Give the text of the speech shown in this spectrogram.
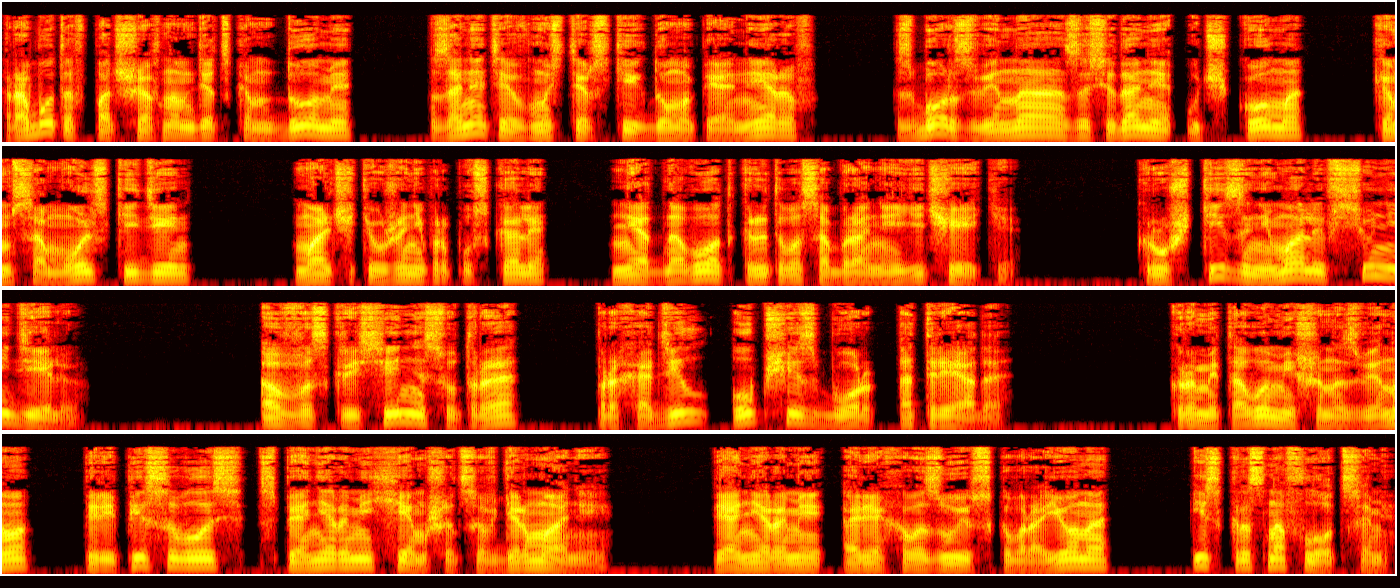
Работа в подшефном детском доме, занятия в мастерских Дома пионеров, сбор звена, заседание учкома, комсомольский день, мальчики уже не пропускали ни одного открытого собрания ячейки. Кружки занимали всю неделю. А в воскресенье с утра проходил общий сбор отряда. Кроме того, Мишина звено переписывалось с пионерами Хемшица в Германии, пионерами Орехово-Зуевского района и с краснофлотцами.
